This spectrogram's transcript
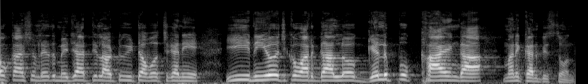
అవకాశం లేదు. మెజారిటీలో అటు ఇటు అవ్వచ్చు కానీ ఈ నియోజకవర్గాల్లో గెలుపు ఖాయంగా మనకు కనిపిస్తోంది.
